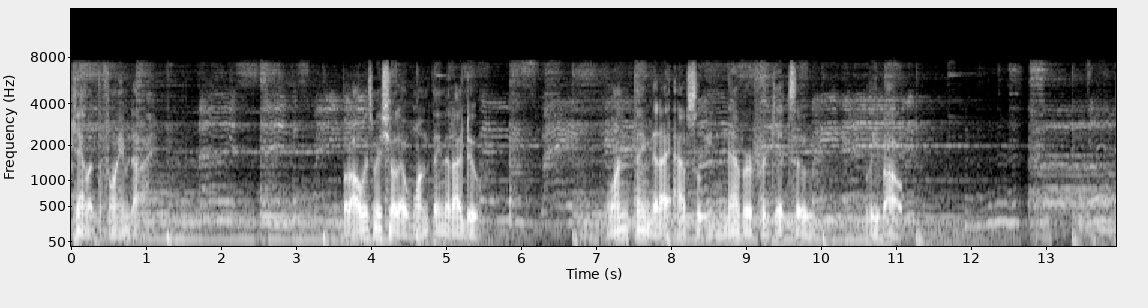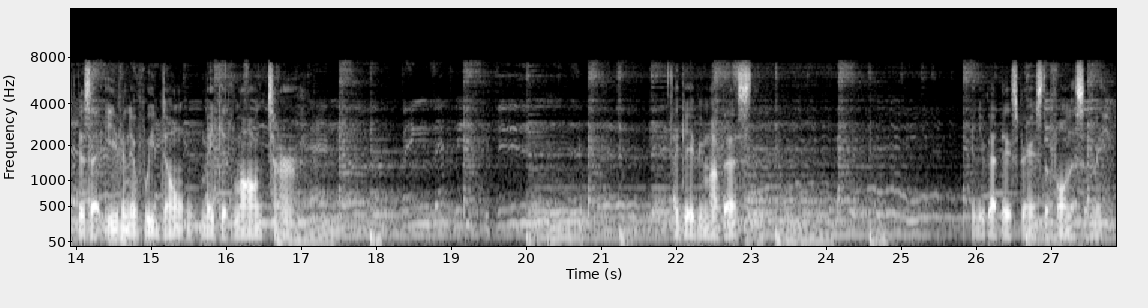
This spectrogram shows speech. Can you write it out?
Can't let the flame die. But I always make sure that one thing that I do, one thing that I absolutely never forget to leave out, is that even if we don't make it long term, I gave you my best. And you got to experience the fullness of me.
